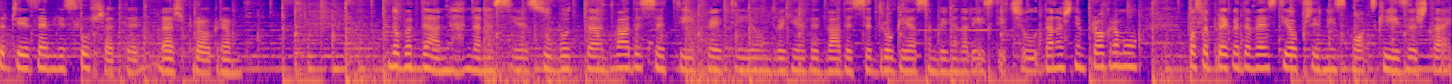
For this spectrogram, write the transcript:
sa čije zemlje slušate naš program. Dobar dan, danas je subota 25. jun 2022. Ja sam Biljana Ristić. U današnjem programu, posle pregleda vesti, opširni sportski izveštaj.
